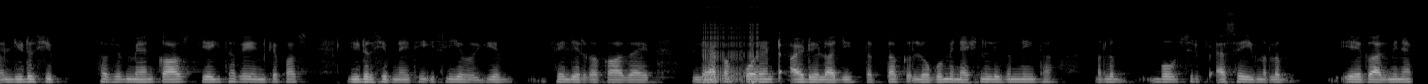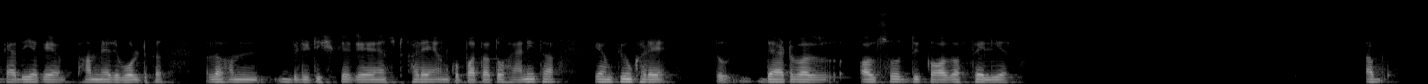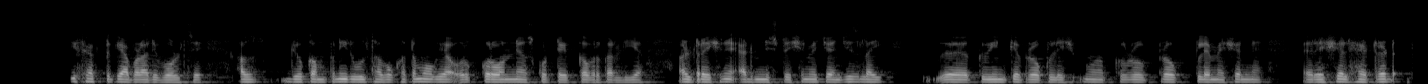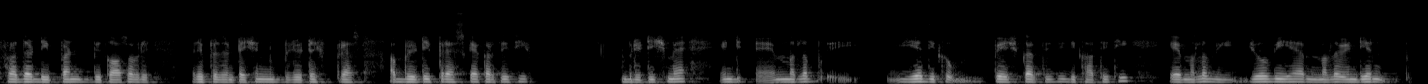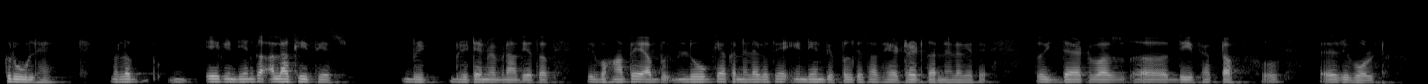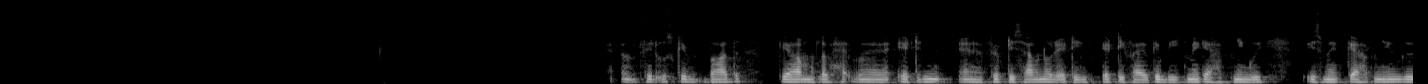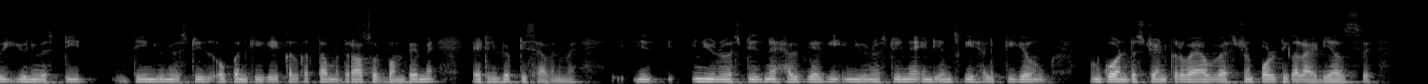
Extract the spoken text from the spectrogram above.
लीडरशिप सबसे मेन काज यही था कि इनके पास लीडरशिप नहीं थी, इसलिए ये फेलियर का काज है लैक ऑफ़ कोरेंट आइडियोलॉजी तब तक लोगों में नेशनलिज्म नहीं था। मतलब वो सिर्फ़ ऐसे ही मतलब एक आदमी ने कह दिया कि हमने रिवोल्ट कर मतलब हम ब्रिटिश के अगेंस्ट खड़े हैं, उनको पता तो है नहीं था कि हम क्यों खड़े तो that was also the cause of failure अब इफ़ेक्ट क्या पड़ा रिवोल्ट से? अब जो कंपनी रूल था वो ख़त्म हो गया और क्रोन ने उसको टेक कवर कर लिया। अल्ट्रेशन एडमिनिस्ट्रेशन में चेंजेस लाई। क्वीन के प्रोक्लेमेशन ने racial hatred further deepened because of representation British press अब ब्रिटिश प्रेस क्या करती थी? ब्रिटिश में मतलब ये दिख, पेश करती थी, दिखाती थी कि मतलब जो भी है मतलब इंडियन क्रूल है। मतलब एक इंडियन का अलग ही फेस ब्रिटेन में बना दिया था। फिर वहाँ पे अब लोग क्या करने लगे थे? इंडियन पीपल के साथ हेट्रेड करने लगे थे। तो that was the effect of revolt फिर उसके बाद क्या मतलब एटीन फिफ्टी सेवन और एटीन एट्टी फाइव के बीच में क्या हैपनिंग हुई? इसमें क्या हैपनिंग हुई? यूनिवर्सिटी तीन यूनिवर्सिटीज़ ओपन की गई कलकत्ता मद्रास और बम्बे में 1857 में। इन यूनिवर्सिटीज़ ने हेल्प किया कि इन यूनिवर्सिटी ने इंडियंस की हेल्प की कि उन, उनको अंडरस्टैंड करवाया वेस्टर्न पॉलिटिकल आइडियाज़ से।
